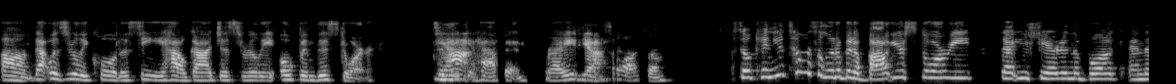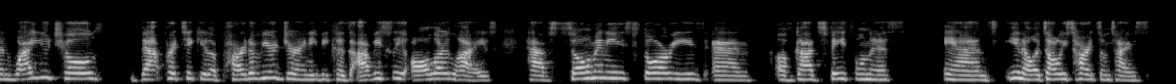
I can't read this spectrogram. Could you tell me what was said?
um that was really cool to see how god just really opened this door to yeah. make it happen right? Yeah. That's so awesome. So can you tell us a little bit about your story that you shared in the book and then why you chose that particular part of your journey? Because obviously all our lives have so many stories and of God's faithfulness. And you know it's always hard sometimes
